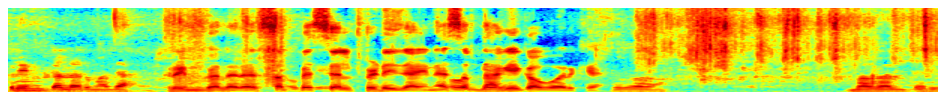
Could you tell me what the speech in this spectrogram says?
क्रीम कलरमध्ये आहे. क्रीम कलर है सब पे. सेल्फ डिजाइन है सब. धागे का वर्क है हे बघा. बघाल तरी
